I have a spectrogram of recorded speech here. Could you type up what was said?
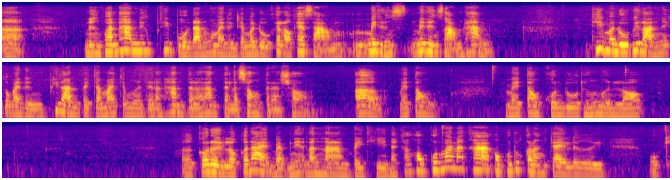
อ่าหนึ่งพันท่านที่ที่ปูดันก็หมายถึงจะมาดูแค่เราแค่สามไม่ถึงไม่ถึงสามท่าน ที่มาดูพี่รันนี่ก็หมายถึงพี่รันไปจะไม้จะมือแต่ละท่านแต่ละท่านแต่ละช่องแต่ละช่อง เออ ไม่ต้อง ไม่ต้องคนดูถึงหมื่นล็อก เออก็เลยเราก็ได้แบบนี้นานๆไปทีนะคะ ขอบคุณมากนะคะ ขอบคุณทุกกำลังใจเลย โอเค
